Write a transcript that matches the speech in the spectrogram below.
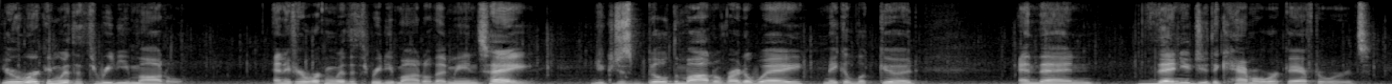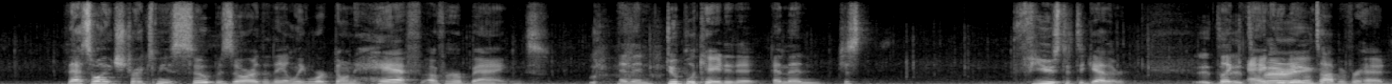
you're working with a 3D model, and if you're working with a 3D model, that means hey, you could just build the model right away, make it look good, and then then you do the camera work afterwards. That's why it strikes me as so bizarre that they only worked on half of her bangs, and then duplicated it, and then just fused it together, it's, like it's anchored very, it on top of her head.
